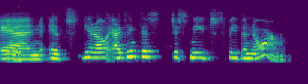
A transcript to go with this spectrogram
And right. it's, you know, I think this just needs to be the norm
